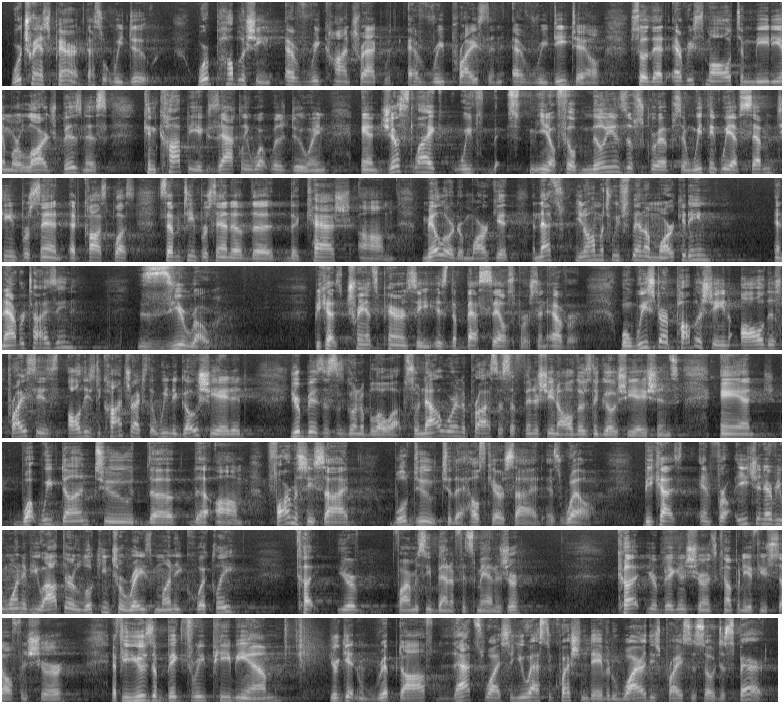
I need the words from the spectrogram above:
we're transparent. That's what we do. We're publishing every contract with every price and every detail so that every small to medium or large business can copy exactly what we're doing. And just like we've you know, filled millions of scripts and we think we have 17% at cost plus, 17% of the, the cash um, mail order market, and that's, you know how much we've spent on marketing and advertising? Zero because transparency is the best salesperson ever. When we start publishing all these prices, all these contracts that we negotiated, your business is going to blow up. So now we're in the process of finishing all those negotiations, and what we've done to the, the um, pharmacy side, we'll do to the healthcare side as well. Because, and for each and every one of you out there looking to raise money quickly, cut your pharmacy benefits manager, cut your big insurance company if you self-insure, if you use a big three PBM, you're getting ripped off. That's why, so you asked the question, David, why are these prices so disparate?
